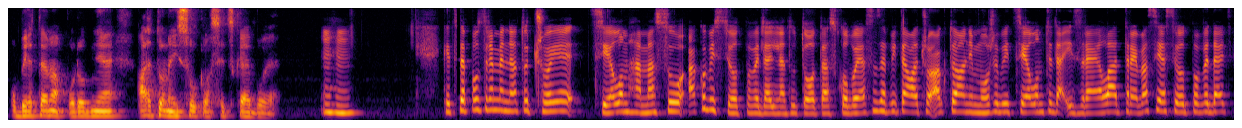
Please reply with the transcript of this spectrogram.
obětem a podobně, ale to nejsou klasické boje. Mm-hmm. Keď sa pozrieme na to, čo je cieľom Hamasu, ako by ste odpovedali na túto otázku? Lebo ja som sa pýtala, čo aktuálne môže byť cieľom teda Izraela. Treba si asi odpovedať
